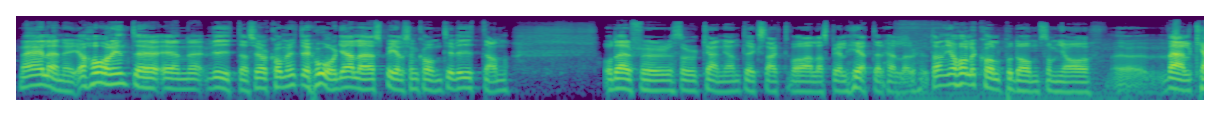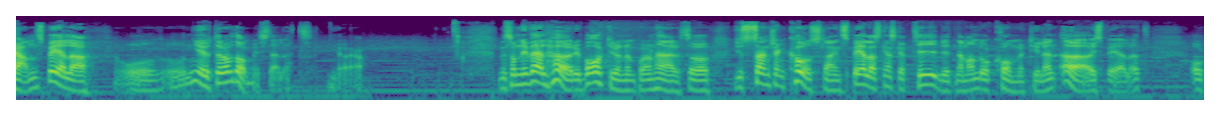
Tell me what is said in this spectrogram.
Nej Lenny, jag har inte en vita så jag kommer inte ihåg alla spel som kom till vitan. Och därför så kan jag inte exakt vad alla spel heter heller. Utan jag håller koll på dem som jag eh, väl kan spela och, och njuter av dem istället. Gör jag. Men som ni väl hör i bakgrunden på den här så just Sunshine Coastline spelas ganska tidigt när man då kommer till en ö i spelet. Och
